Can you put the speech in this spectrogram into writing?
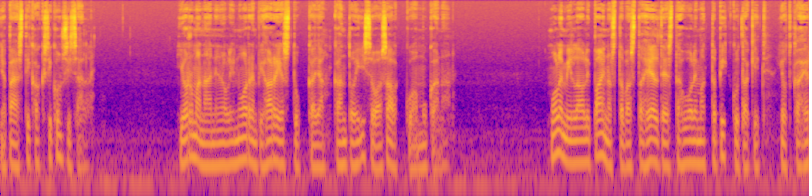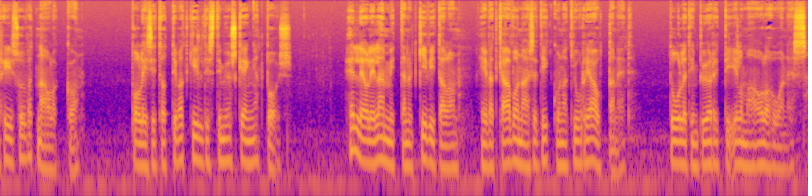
ja päästi kaksikon sisälle. Jormanainen oli nuorempi harjastukka ja kantoi isoa salkkua mukanaan. Molemmilla oli painostavasta helteestä huolimatta pikkutakit, jotka he riisuivat naulakkoon. Poliisit ottivat kiltisti myös kengät pois. Helle oli lämmittänyt kivitalon, eivätkä avonaiset ikkunat juuri auttaneet. Tuuletin pyöritti ilmaa olohuoneessa.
